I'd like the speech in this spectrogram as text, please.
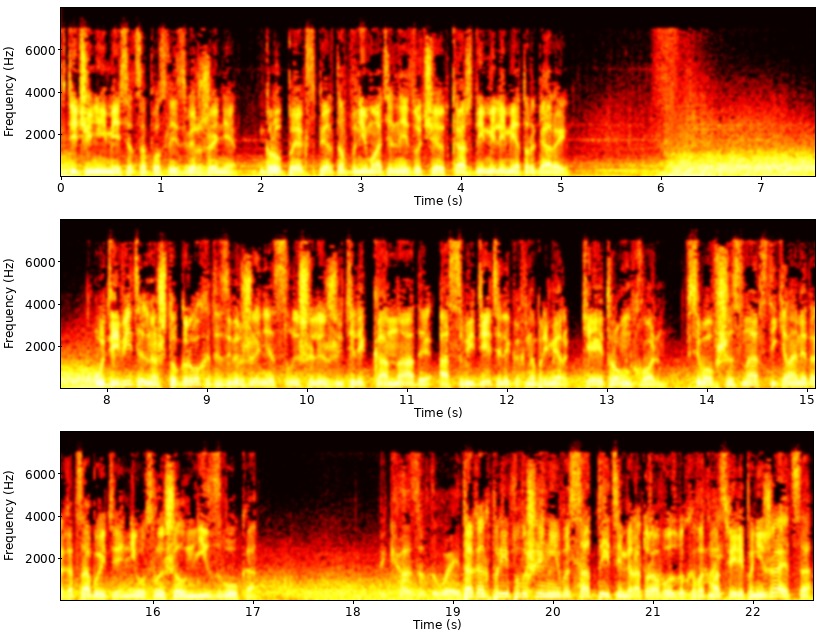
В течение месяца после извержения группы экспертов внимательно изучают каждый миллиметр горы. Удивительно, что грохот извержения слышали жители Канады, а свидетели, как, например, Кейт Ронхольм, всего в 16 километрах от события не услышал ни звука. Так как при повышении высоты температура воздуха в атмосфере понижается,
